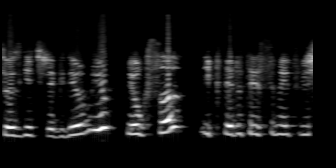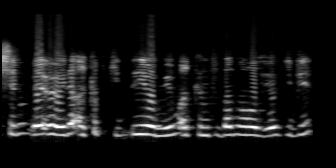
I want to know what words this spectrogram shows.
söz geçirebiliyor muyum? Yoksa ipleri teslim etmişim ve öyle akıp gidiyor muyum? Akıntıda ne oluyor gibi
